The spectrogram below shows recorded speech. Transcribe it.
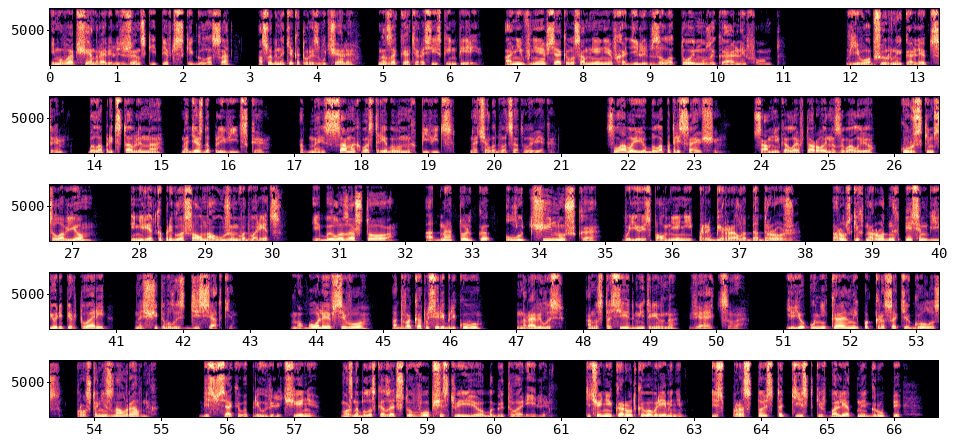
Ему вообще нравились женские певческие голоса, особенно те, которые звучали на закате Российской империи. Они, вне всякого сомнения, входили в золотой музыкальный фонд. В его обширной коллекции была представлена Надежда Плевицкая, одна из самых востребованных певиц начала XX века. Слава ее была потрясающей. Сам Николай II называл ее «Курским соловьем» и нередко приглашал на ужин во дворец. И было за что. Одна только лучинушка в ее исполнении пробирала до дрожи. Русских народных песен в ее репертуаре насчитывалось десятки. Но более всего адвокату Серебрякову нравилась Анастасия Дмитриевна Вяльцева. Ее уникальный по красоте голос просто не знал равных. Без всякого преувеличения можно было сказать, что в обществе ее боготворили. В течение короткого времени из простой статистки в балетной группе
